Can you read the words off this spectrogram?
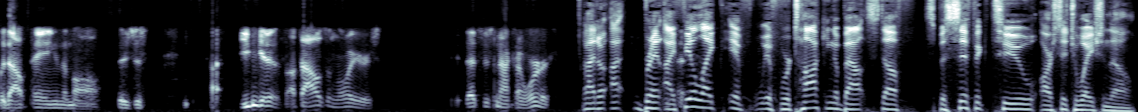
without paying them all. There's just uh, you can get a, a thousand lawyers. That's just not going to work. I don't, I, Brent. I feel like if if we're talking about stuff specific to our situation, though,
